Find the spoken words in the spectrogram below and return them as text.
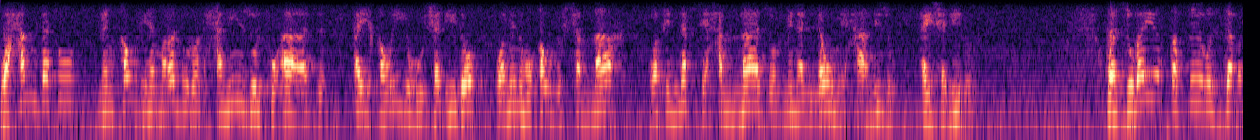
وحمزة من قولهم رجل حميز الفؤاد أي قويه شديد ومنه قول الشماخ وفي النفس حماز من اللوم حامز أي شديد. والزبير تصير الزبر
